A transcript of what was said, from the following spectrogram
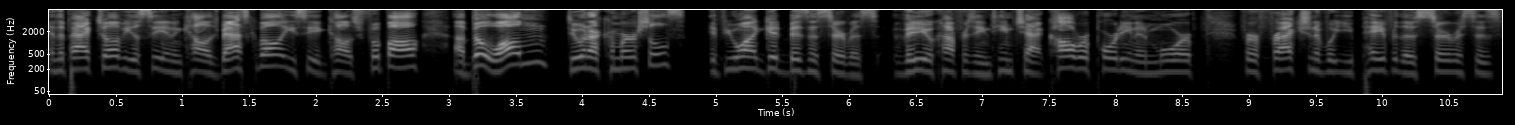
in the Pac 12. You'll see it in college basketball, you see it in college football. Uh, Bill Walton doing our commercials. If you want good business service, video conferencing, team chat, call reporting, and more for a fraction of what you pay for those services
